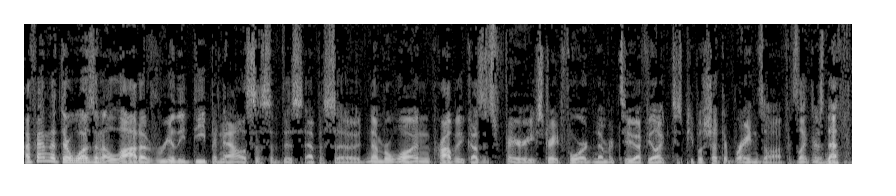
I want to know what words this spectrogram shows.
I found that there wasn't a lot of really deep analysis of this episode. Number one, probably because it's very straightforward. Number two, I feel like just people shut their brains off. It's like there's nothing,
